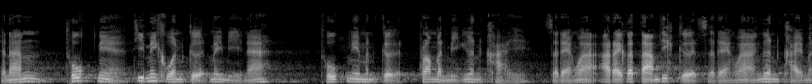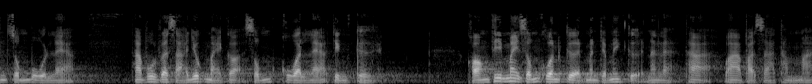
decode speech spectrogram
ฉะนั้นทุกเนี่ยที่ไม่ควรเกิดไม่มีนะ ทุกนี่มันเกิด เพราะมันมีเงื่อนไข แสดงว่าอะไรก็ตามที่เกิด แสดงว่าเงื่อนไขมันสมบูรณ์แล้ว ถ้าพูดภาษายุคใหม่ก็สมควรแล้วจึงเกิด ของที่ไม่สมควรเกิดมันจะไม่เกิดนั่นแหละ ถ้าว่าภาษาธรรมะ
